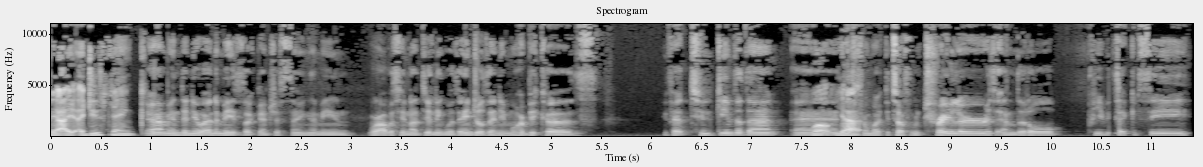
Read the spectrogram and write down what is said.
but yeah, I, I do think Yeah, I mean the new enemies look interesting. I mean, we're obviously not dealing with angels anymore because we've had two games of that, and Well, yeah. just from what I could tell from trailers and little previews I could see,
